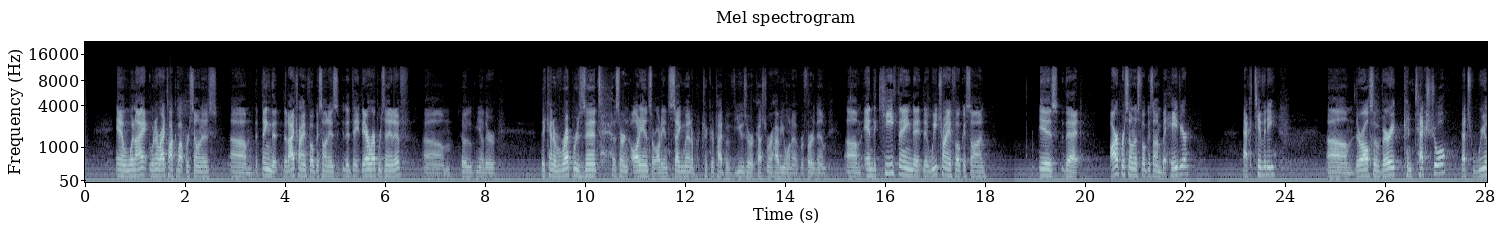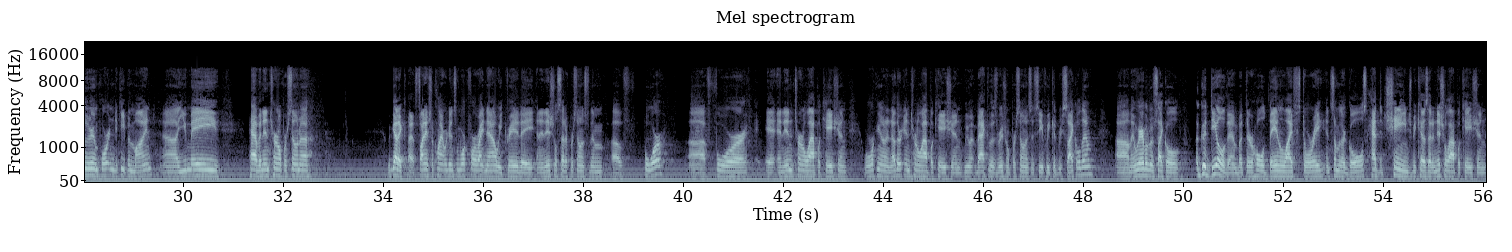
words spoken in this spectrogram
And when I, whenever I talk about personas, um, the thing that, that I try and focus on is that they, they are representative. Um, so you know they're they kind of represent a certain audience or audience segment, a particular type of user or customer, however you want to refer to them. Um, and the key thing that, that we try and focus on is that our personas focus on behavior activity. Um, they're also very contextual. That's really, really important to keep in mind. Uh, you may have an internal persona. We've got a, a, financial client we're doing some work for right now. We created a, an initial set of personas for them of four uh, for a, an internal application. We're working on another internal application. We went back to those original personas to see if we could recycle them. Um, and we were able to recycle a good deal of them, but their whole day in the life story and some of their goals had to change because that initial application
